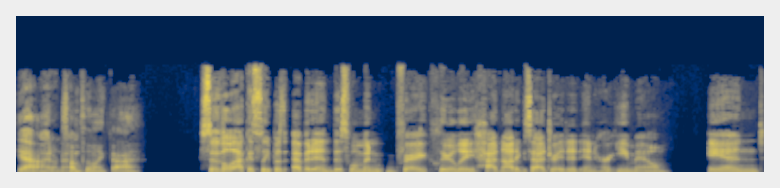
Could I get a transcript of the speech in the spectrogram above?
Yeah, I don't know. Something like that. So the lack of sleep was evident. This woman very clearly had not exaggerated in her email. And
